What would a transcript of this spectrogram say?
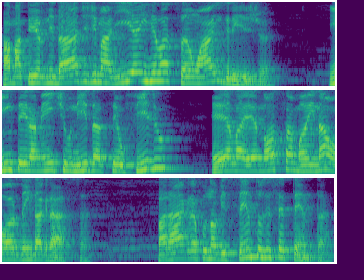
A maternidade de Maria em relação à Igreja. Inteiramente unida a seu Filho, ela é nossa mãe na ordem da graça. Parágrafo 970.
